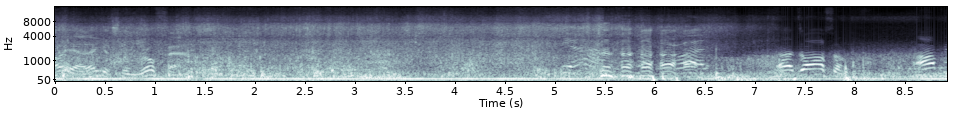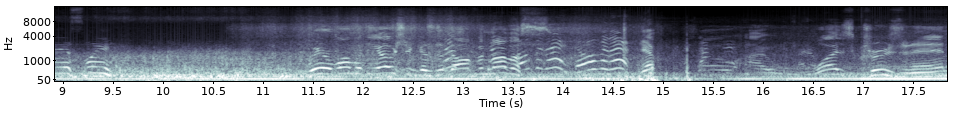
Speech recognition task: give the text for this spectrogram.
Oh yeah, they can swim real fast. Yeah, That's awesome. Obviously, we're one with the ocean because the dolphin love us. Over there, go over there. Yep. So I was cruising in,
